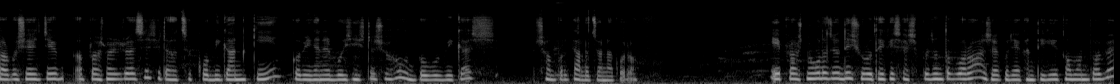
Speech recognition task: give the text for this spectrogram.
সর্বশেষ যে প্রশ্নটি রয়েছে, সেটা হচ্ছে কবিগান কি? কবিগানের বৈশিষ্ট্য সহ উদ্ভব বিকাশ সম্পর্কে আলোচনা করো। এই প্রশ্নগুলো যদি শুরু থেকে শেষ পর্যন্ত পড়ো, আশা করি এখান থেকে কমন পাবে।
